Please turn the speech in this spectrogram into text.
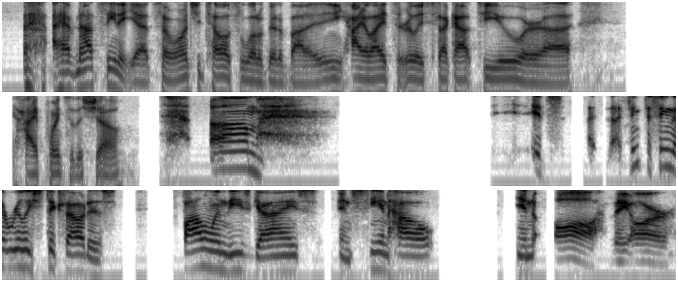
I have not seen it yet, so why don't you tell us a little bit about it? Any highlights that really stuck out to you, or uh, high points of the show? Um, it's. I, think the thing that really sticks out is following these guys and seeing how in awe they are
